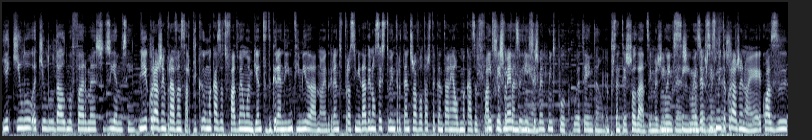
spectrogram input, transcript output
e aquilo, aquilo de alguma forma seduzia-me, sim. E a coragem para avançar, porque uma casa de fado é um ambiente de grande intimidade, não é? De grande proximidade. Eu não sei se tu, entretanto, já voltaste a cantar em alguma casa de fado infelizmente, infelizmente muito pouco até então. Portanto, tens saudades, imagino muitas, que sim. Muitas, mas é preciso muitas. muita coragem, não é? É quase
